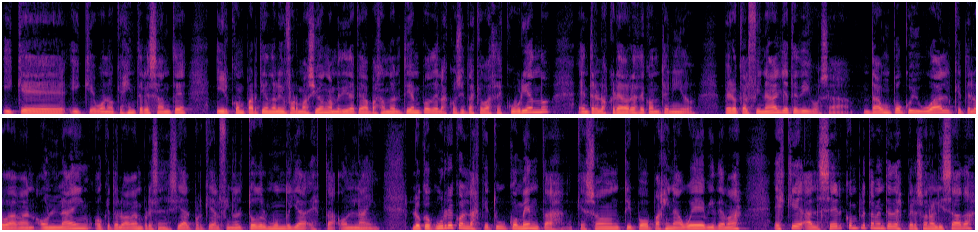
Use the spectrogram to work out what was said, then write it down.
y que, y que, bueno, que es interesante ir compartiendo la información a medida que va pasando el tiempo de las cositas que vas descubriendo entre los creadores de contenido. Pero que al final, ya te digo, o sea, da un poco igual que te lo hagan online o que te lo hagan presencial, porque al final todo el mundo ya está online. Lo que ocurre con las que tú comentas, que son tipo página web y demás, es que al ser completamente despersonalizadas,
